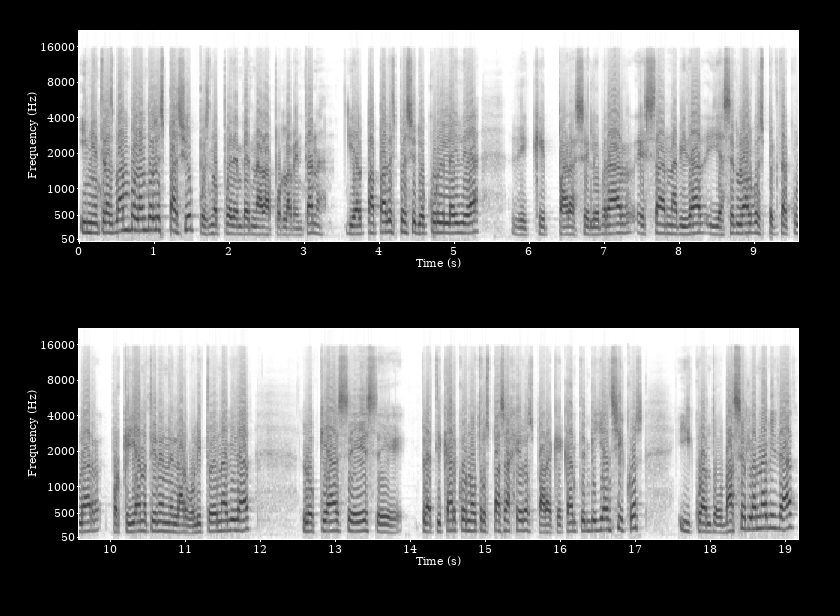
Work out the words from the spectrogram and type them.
Y mientras van volando al espacio, pues no pueden ver nada por la ventana. Y al papá después se le ocurre la idea de que para celebrar esa Navidad y hacerlo algo espectacular, porque ya no tienen el arbolito de Navidad, lo que hace es eh, platicar con otros pasajeros para que canten villancicos y cuando va a ser la Navidad,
